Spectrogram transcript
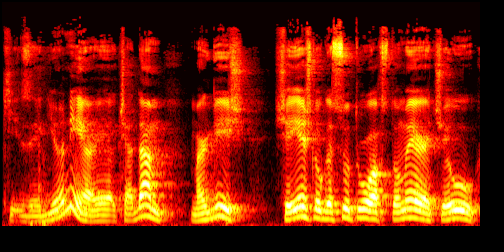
כי זה הגיוני, הרי כשאדם מרגיש שיש לו גסות רוח, זאת אומרת שהוא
